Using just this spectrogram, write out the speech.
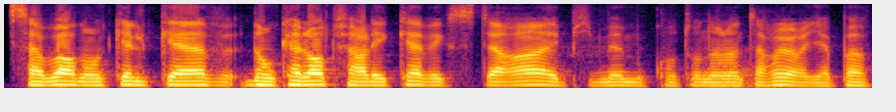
savoir dans quelle cave, dans quel ordre faire les caves, etc. Et puis même quand on est à l'intérieur, il y a pas,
